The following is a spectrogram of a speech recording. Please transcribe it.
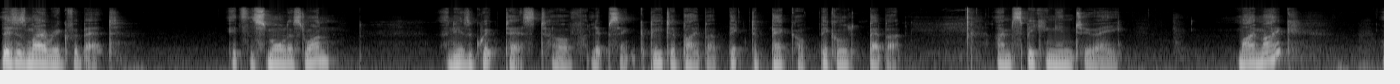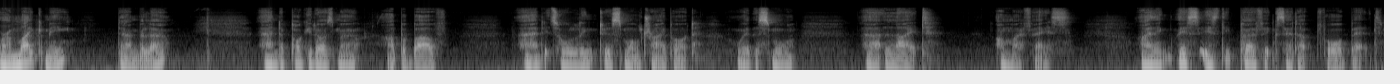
This is my rig for bet. It's the smallest one. And here's a quick test of lip sync. Peter Piper picked a peck of pickled pepper. I'm speaking into a my mic or a mic me down below and a Pocket Osmo up above and it's all linked to a small tripod with a small uh, light on my face. I think this is the perfect setup for bet.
